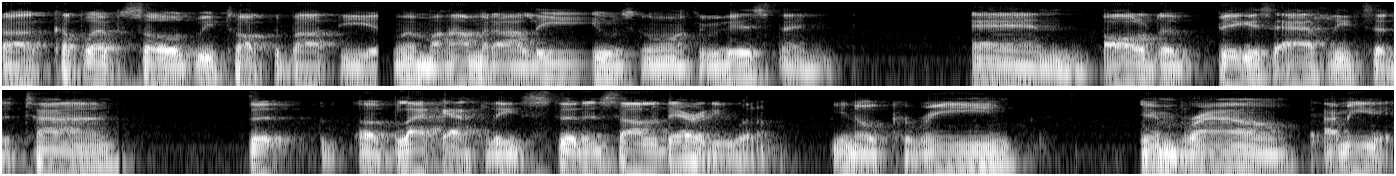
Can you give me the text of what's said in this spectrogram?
a couple episodes we talked about the when Muhammad Ali was going through his thing, and all of the biggest athletes at the time, the uh, black athletes stood in solidarity with him. You know, Kareem, Jim Brown. I mean,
